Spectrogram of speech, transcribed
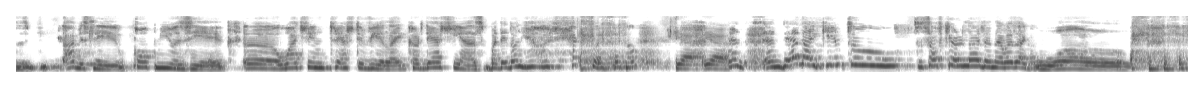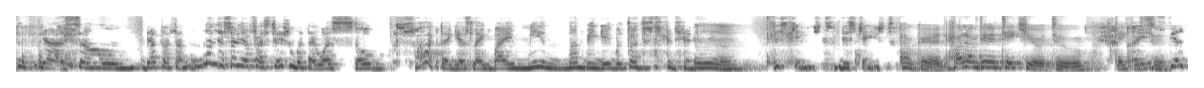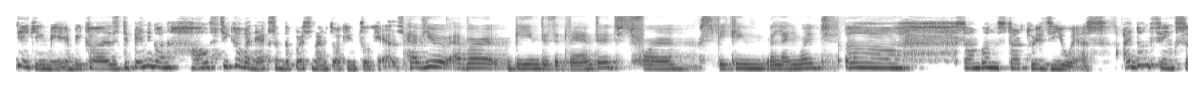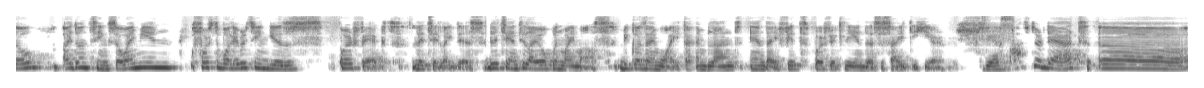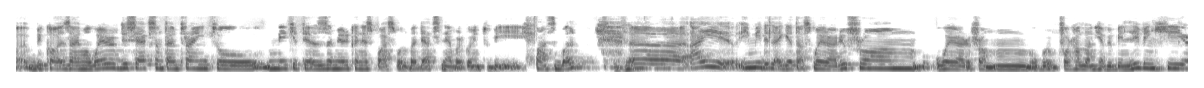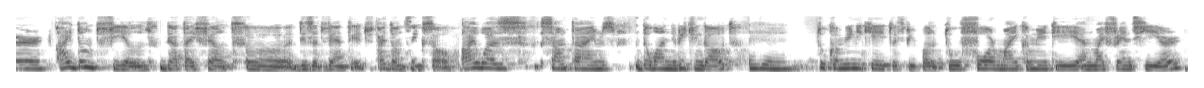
obviously pop music, uh, watching trash TV like Kardashians, but they don't have an accent. You know? yeah, yeah. And, and then I came to, to South Carolina and I was like, whoa. yeah. So that was a, not necessarily a frustration, but I was so shocked, I guess, like by me not being able to understand anything. Mm. This changed. This changed. Oh, good. How long did it take you to get uh, used to? It's still taking me because depending on how thick of an accent the person I'm talking to has. Have you ever been disadvantaged for speaking a language? Uh, so I'm going to start with US. I don't think so. I don't think so. I mean, first of all, everything is perfect. Let's say like this. Let's say until I open my mouth because I'm white, I'm blonde, and I fit perfectly in the society here. Yes. After that, uh, because I'm aware of this accent, I'm trying to make it as American as possible, but that's never going to be possible. Mm-hmm. Uh, I immediately get asked, where are you from? Where are you from? For how long have you been living here? Here, I don't feel that I felt uh, disadvantaged. I don't think so. I was sometimes the one reaching out mm-hmm. to communicate with people, to form my community and my friends here.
